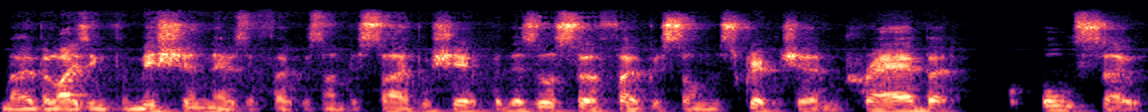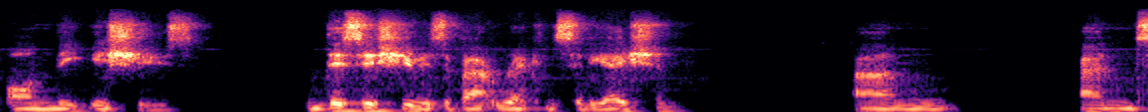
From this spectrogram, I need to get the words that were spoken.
mobilizing for mission. There's a focus on discipleship, but there's also a focus on the scripture and prayer, but also on the issues. And this issue is about reconciliation. Um, and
